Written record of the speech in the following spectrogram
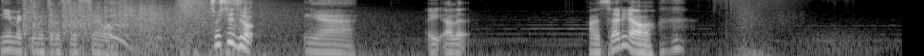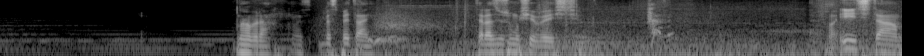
Nie wiem jak to mnie teraz zasnęło. Coś ty zro... Nie. Ej, ale... Ale serio? Dobra, bez, bez pytań. Teraz już musi wyjść. No idź tam.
